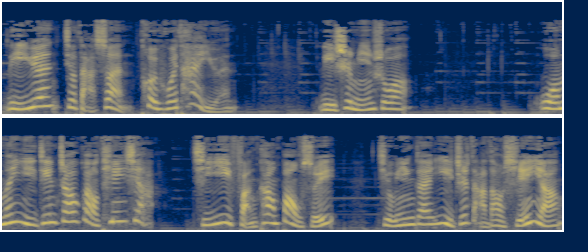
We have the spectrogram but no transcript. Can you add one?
李渊就打算退回太原。李世民说：“我们已经昭告天下，起义反抗暴隋，就应该一直打到咸阳。”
